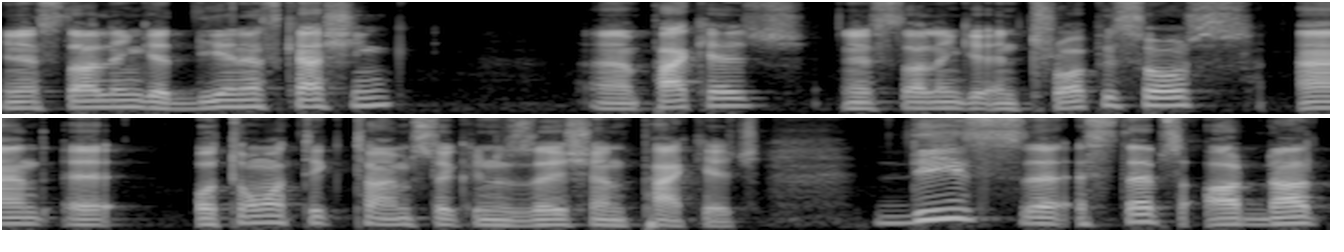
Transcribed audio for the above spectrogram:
In installing a DNS caching uh, package installing an entropy source and a automatic time synchronization package these uh, steps are not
